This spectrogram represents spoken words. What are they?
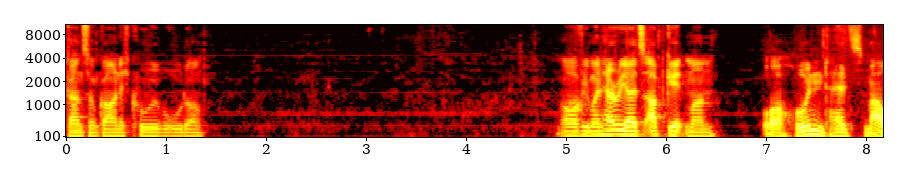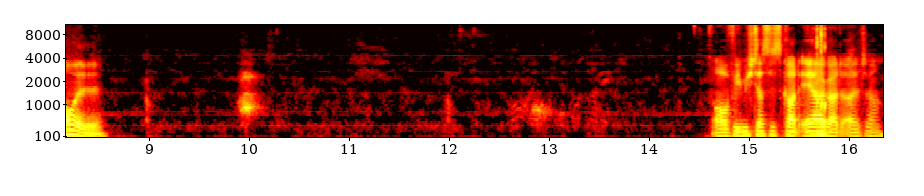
Ganz und gar nicht cool, Bruder. Oh, wie mein Harry jetzt abgeht, Mann. Boah, Hund, halt's Maul. Oh, wie mich das jetzt gerade ärgert, Alter.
